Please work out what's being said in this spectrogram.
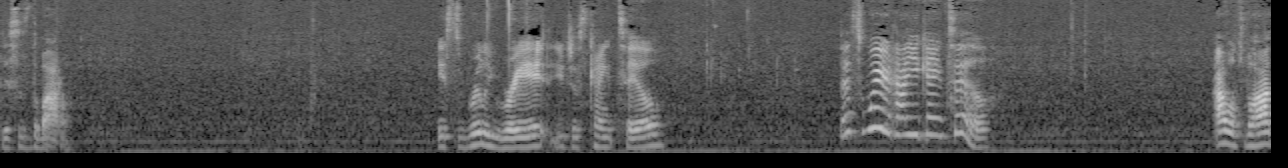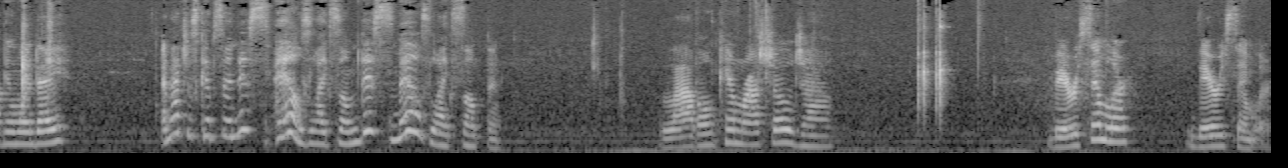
This is the bottle. It's really red. You just can't tell. That's weird how you can't tell. I was vlogging one day and I just kept saying, this smells like something. This smells like something. Live on camera, I showed y'all. Very similar. Very similar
